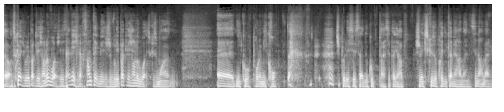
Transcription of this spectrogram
Euh, en tout cas, je voulais pas que les gens le voient. Je les avais, je les ressentais, mais je voulais pas que les gens le voient. Excuse-moi, euh, Nico, pour le micro. tu peux laisser ça, ne coupe pas, c'est pas grave. Je m'excuse auprès du caméraman, c'est normal.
